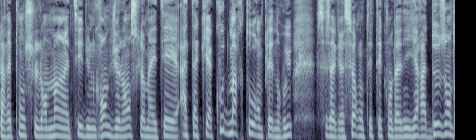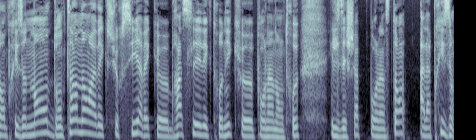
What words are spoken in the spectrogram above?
La réponse le lendemain a été d'une grande violence. L'homme a été attaqué à coups de marteau en pleine rue. Ces agresseurs ont été condamnés hier à deux ans d'emprisonnement, dont un an avec sursis, avec bracelet électronique pour l'un d'entre eux. Ils échappent pour l'instant à la prison.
